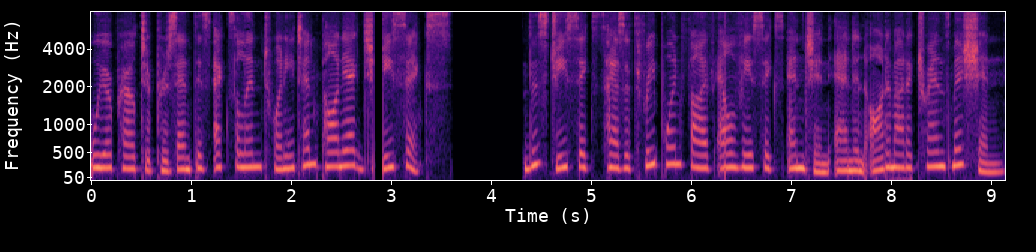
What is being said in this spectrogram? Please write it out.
we are proud to present this excellent 2010 Pontiac G6. This G6 has a 3.5 LV6 engine and an automatic transmission.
